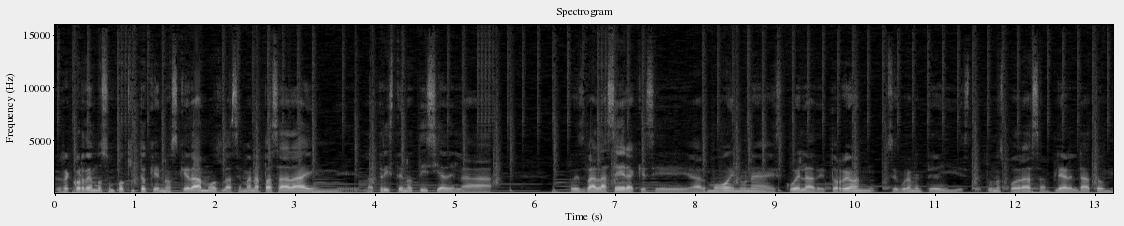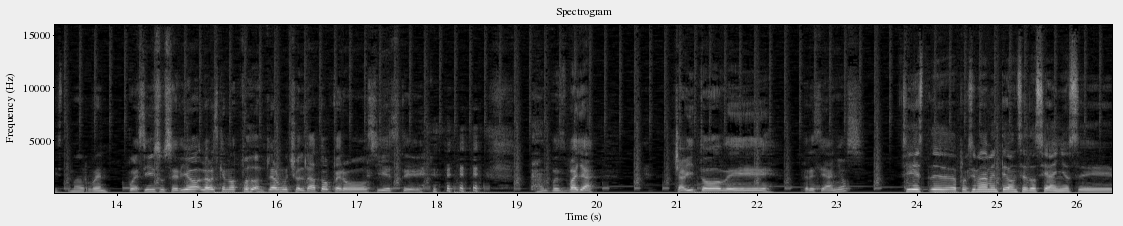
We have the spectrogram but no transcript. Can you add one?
recordemos un poquito que nos quedamos la semana pasada en eh, la triste noticia de la pues balacera que se armó en una escuela de Torreón. Seguramente ahí este, tú nos podrás ampliar el dato, mi estimado Rubén. Pues sí, sucedió. La verdad es que no puedo ampliar mucho el dato, pero sí este... pues vaya, chavito de 13 años. Sí, este, aproximadamente 11, 12 años, eh,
